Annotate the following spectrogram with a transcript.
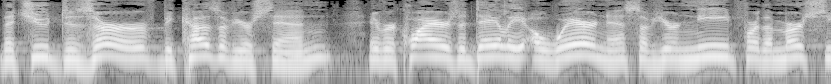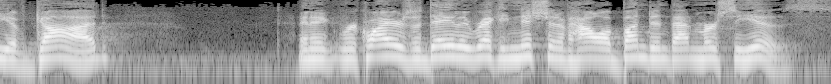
that you deserve because of your sin. It requires a daily awareness of your need for the mercy of God. And it requires a daily recognition of how abundant that mercy is.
